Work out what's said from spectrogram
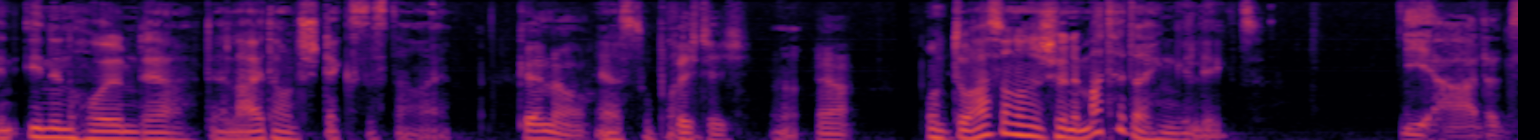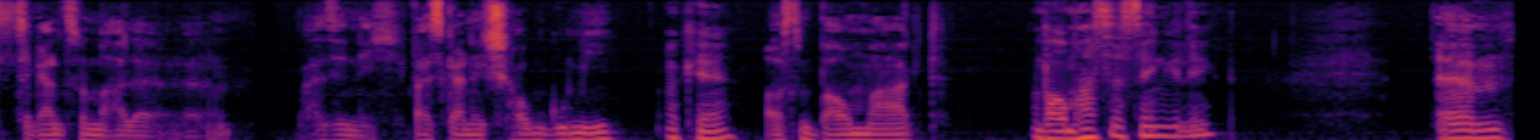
den Innenholm der, der Leiter und steckst es da rein. Genau. Ja, ist super. Richtig. Ja. Ja. Und du hast auch noch eine schöne Matte dahingelegt. Ja, das ist der ganz normale, äh, weiß ich nicht, weiß gar nicht, Schaumgummi Okay. aus dem Baumarkt. Und warum hast du das hingelegt? Ähm,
